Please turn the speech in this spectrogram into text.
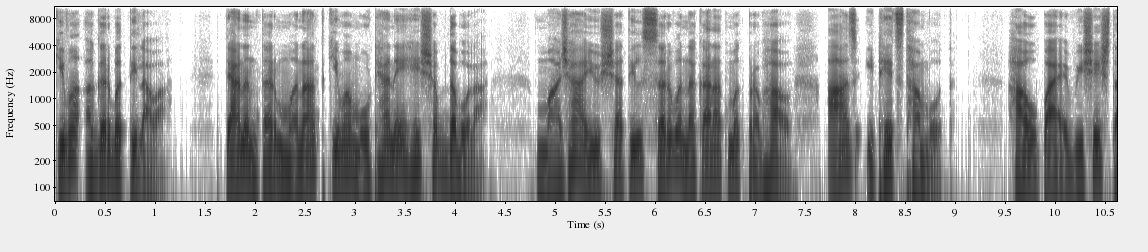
किंवा अगरबत्ती लावा. त्यानंतर मनात किंवा मोठ्याने हे शब्द बोला. माझ्या आयुष्यातील सर्व नकारात्मक प्रभाव आज इथेच थांबवत. हा उपाय विशेषत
